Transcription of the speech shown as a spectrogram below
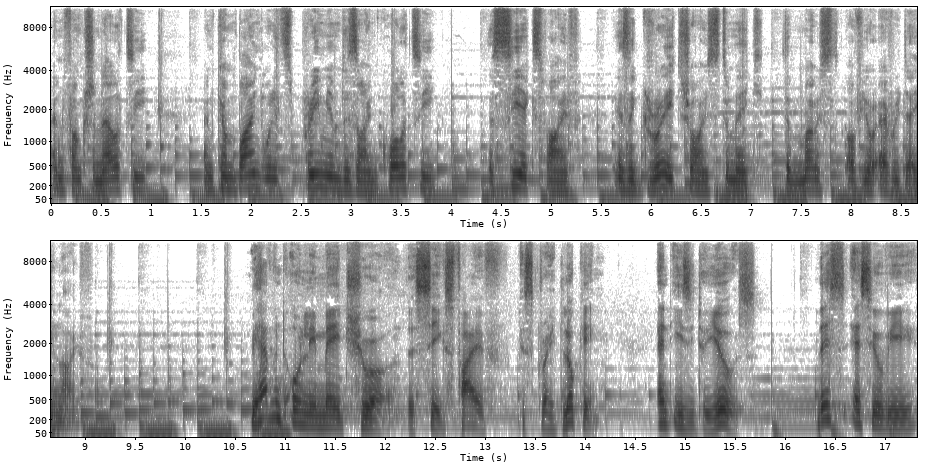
and functionality, and combined with its premium design quality, the CX5 is a great choice to make the most of your everyday life. We haven't only made sure the CX5 is great looking and easy to use. This SUV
